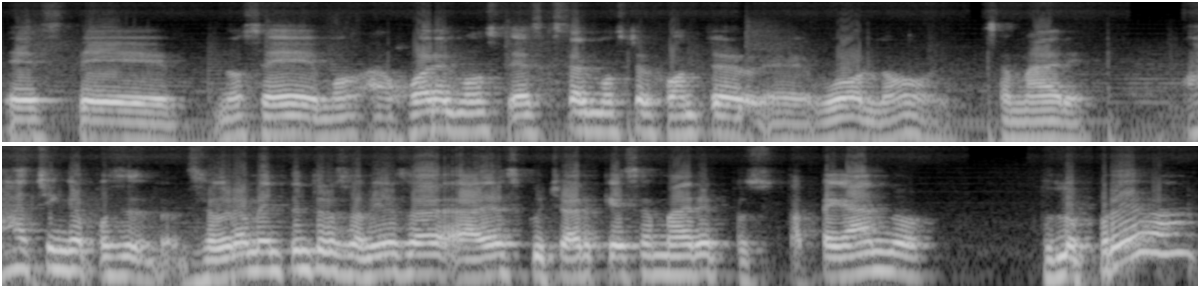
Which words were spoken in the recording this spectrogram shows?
este, no sé, a mejor el Monster, es que está el Monster Hunter eh, World, ¿no? Esa madre. Ah, chinga, pues eh, seguramente entre los amigos ha, de escuchar que esa madre pues está pegando. Pues lo prueba.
